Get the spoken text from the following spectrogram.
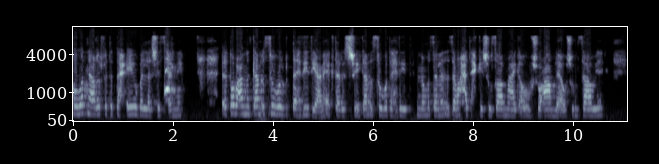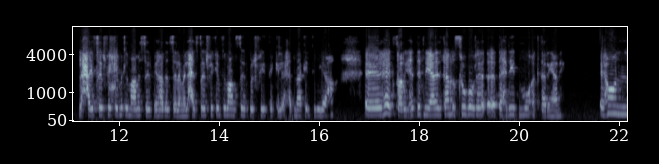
فوتني على غرفة التحقيق وبلش يسألني. طبعا كان أسلوبه بالتهديد يعني أكثر شيء كان أسلوبه تهديد إنه مثلا إذا ما حتحكي شو صار معك أو شو عاملة أو شو مساوية رح يصير فيك مثل ما عم يصير بهذا الزلمة رح يصير فيك مثل ما عم يصير برفيقتك اللي أخذناك أنت وياها. إيه هيك صار يهددني يعني كان أسلوبه تهديد مو أكثر يعني. إيه هون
